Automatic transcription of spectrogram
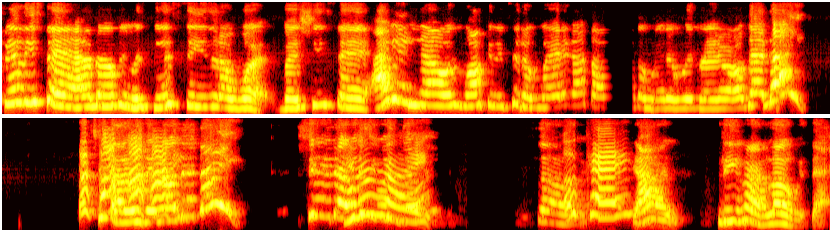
Philly said, I don't know if it was this season or what, but she said, I didn't know I was walking into the wedding. I thought the wedding was later on that night. She thought it was later on that night. She didn't know You're what she was right. doing. So okay, y'all leave her alone with that.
